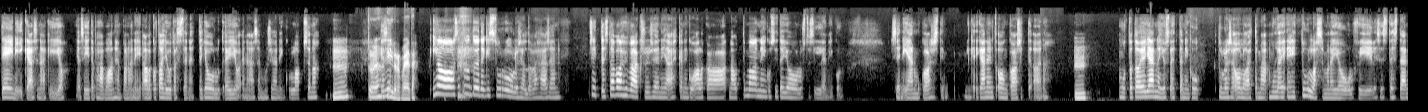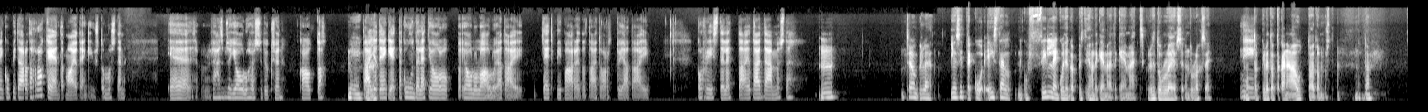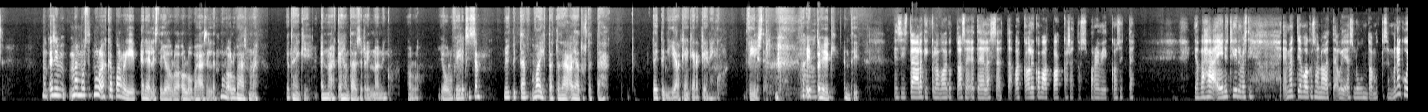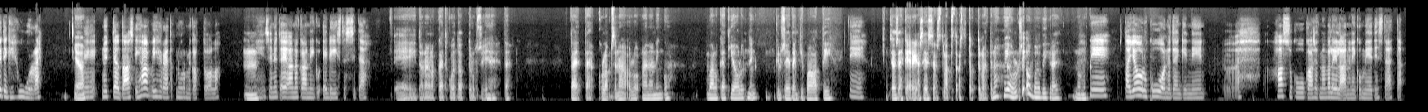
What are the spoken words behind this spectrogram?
teini-ikäisenäkin jo ja siitä vähän vanhempana, niin alkoi tajuta sen, että joulut ei ole enää semmoisia niin kuin lapsena. Mm, se on ihan Ja se- hirveetä. Joo, se tuntuu jotenkin surulliselta vähän sen. Sitten sitä vaan hyväksyy sen ja ehkä niin kuin alkaa nauttimaan niin kuin siitä joulusta silleen niin kuin sen iän mukaisesti, minkä ikäinen nyt onkaan sitten aina. Mm, Mutta toi on jännä just, että niin kuin tulee se olo, että mä, mulle ei, ei tulla semmoinen joulufiilis. Ja sitten sitä niin kuin pitää ruveta rakentamaan jotenkin just tuommoisten vähän semmoisen jouluhössytyksen kautta. niin, Tai kyllä. jotenkin, että kuuntelet joulu, joululauluja tai teet pipareita tai torttuja tai koristelet tai jotain tämmöistä. Mm. Se on kyllä, ja sitten kun ei sitä niin kuin silleen kuitenkaan pysty ihan tekemällä tekemään, että kyllä se tulee, jos se on tullakseen. Niin. Mutta kyllä totta kai ne auttaa tuommoista. Mutta, mutta esim. mä muistan, että mulla on ehkä pari edellistä joulua ollut vähän silleen, että mulla on ollut vähän semmoinen jotenkin, en ole ehkä ihan täysin rinnoin niin ollut joulufiiliksissä. Nyt pitää vaihtaa tätä ajatusta, että töittenkin jälkeen kerkee niin kuin fiilistellä. tai Mm. töihin, en tiedä. Ja siis täälläkin kyllä vaikuttaa se etelässä, että vaikka oli kovat pakkaset tuossa pari viikkoa sitten, ja vähän ei nyt hirveästi, en mä tiedä voiko sanoa, että oli edes lunta, mutta semmoinen kuitenkin huure. Joo. Niin nyt on taas ihan vihreät nurmikot tuolla, Mm. niin se nyt ei ainakaan niinku edistä sitä. Ei todellakaan, että kun on tottunut siihen, että, tai että kun lapsena on ollut aina niin kuin valkeat joulut, niin kyllä se jotenkin vaatii. Niin. Se olisi ehkä eri asia, jos lapsesta asti tottunut, että no joulusi on vaan vihreä. No. Niin, tai joulukuu on jotenkin niin äh, hassu kuukausi, että mä välillä aina niin kuin mietin sitä, että,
